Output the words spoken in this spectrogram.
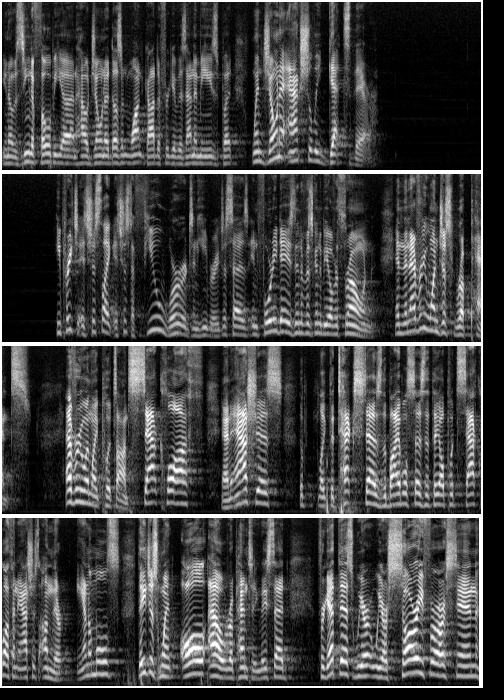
you know, xenophobia and how Jonah doesn't want God to forgive his enemies. But when Jonah actually gets there, he preaches, it's just like, it's just a few words in Hebrew. He just says, in 40 days, Nineveh is going to be overthrown. And then everyone just repents. Everyone like puts on sackcloth and ashes. The, like the text says, the Bible says that they all put sackcloth and ashes on their animals. They just went all out repenting. They said, Forget this. We are, we are sorry for our sin.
